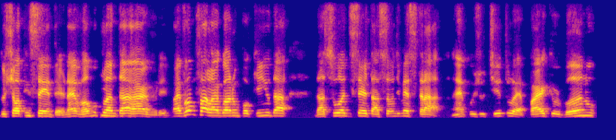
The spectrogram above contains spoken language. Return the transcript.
do shopping center, né? Vamos plantar árvore. Mas vamos falar agora um pouquinho da da sua dissertação de mestrado, né, cujo título é Parque Urbano,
